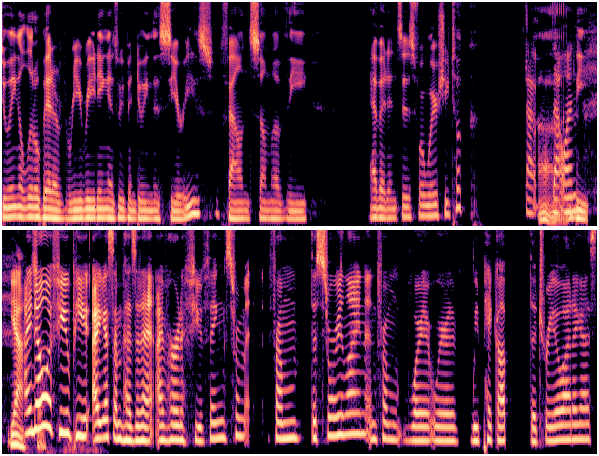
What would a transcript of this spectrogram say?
doing a little bit of rereading as we've been doing this series, found some of the evidences for where she took that uh, that one. The, yeah, I so- know a few pe I guess I'm hesitant. I've heard a few things from from the storyline and from where where we pick up the trio at, I guess.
